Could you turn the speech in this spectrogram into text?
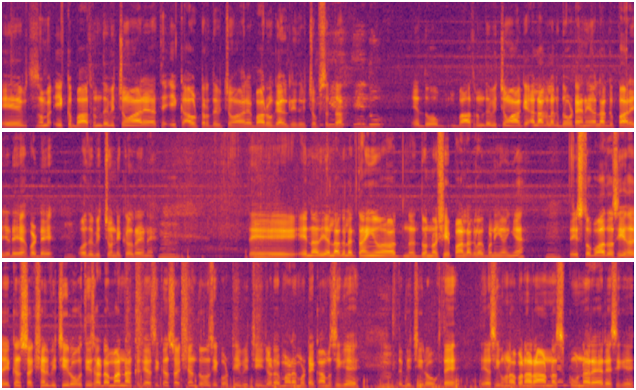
ਇਹ ਸਮ- ਇੱਕ ਬਾਥਰੂਮ ਦੇ ਵਿੱਚੋਂ ਆ ਰਿਹਾ ਤੇ ਇੱਕ ਆਊਟਰ ਦੇ ਵਿੱਚੋਂ ਆ ਰਿਹਾ ਬਾਹਰੋਂ ਗੈਲਰੀ ਦੇ ਵਿੱਚੋਂ ਸਿੱਧਾ। ਇਹ ਦੋ। ਇਹ ਦੋ ਬਾਥਰੂਮ ਦੇ ਵਿੱਚੋਂ ਆ ਕੇ ਅਲੱਗ-ਅਲੱਗ ਦੋ ਟੈਨੇ ਅਲੱਗ ਭਾਰੇ ਜਿਹੜੇ ਆ ਵੱਡੇ ਉਹਦੇ ਵਿੱਚੋਂ ਨਿਕਲ ਰਹੇ ਨੇ। ਤੇ ਇਹਨਾਂ ਦੀ ਅਲੱਗ-ਅਲੱਗ ਤਾਂ ਹੀ ਉਹ ਦੋਨੋਂ ਸ਼ੇਪਾਂ ਅਲੱਗ-ਅਲੱਗ ਬਣੀਆਂ ਹੋਈਆਂ। ਤੇ ਇਸ ਤੋਂ ਬਾਅਦ ਅਸੀਂ ਹਜੇ ਕੰਸਟਰਕਸ਼ਨ ਵਿੱਚ ਹੀ ਰੋਕਤੀ ਸਾਡਾ ਮਨ ਨੱਕ ਗਿਆ ਸੀ ਕੰਸਟਰਕਸ਼ਨ ਤੋਂ। ਅਸੀਂ ਕੋਠੀ ਵਿੱਚ ਹੀ ਜਿਹੜਾ ਮਾੜੇ ਮੋਟੇ ਕੰਮ ਸੀਗੇ ਤੇ ਵਿੱਚ ਹੀ ਰੋਕਤੇ ਤੇ ਅਸੀਂ ਹੁਣ ਆਪਣਾ ਆਰਾਮ ਨਾਲ ਸਕੂਨ ਨਾਲ ਰਹਿ ਰਹੇ ਸੀਗੇ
